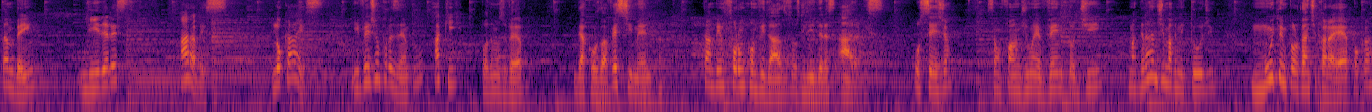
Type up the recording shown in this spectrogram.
também líderes árabes locais. E vejam, por exemplo, aqui podemos ver, de acordo a vestimenta, também foram convidados os líderes árabes. Ou seja, estamos falando de um evento de uma grande magnitude, muito importante para a época.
